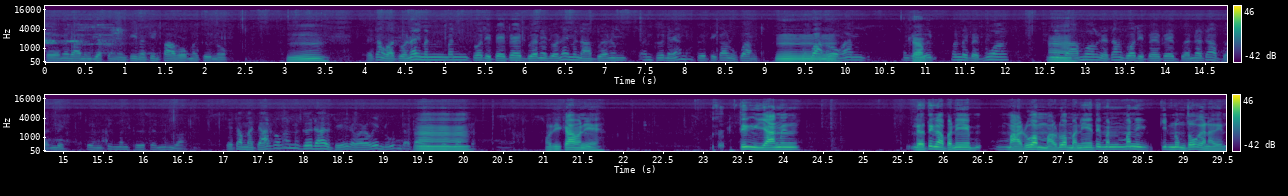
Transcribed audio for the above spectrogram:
เออไม่ได้มันเหยียบอย่างที่นั่นที่ป้าบอกมันคือนกอืมแต่ถ้าว่าตัวไหนมันมันตัวที่เปเปเบื่อในตัวไหนมันหนาเบื่อมันมันคือไหนมันคือตีก้าวลูกกวางอืมลูกกวางรองอะมันครับคือมันไม่แบบมั่วอ่ามันว่ามั่วเดี๋ยวตั้งตัวที่เปเปเบื่อนะถ้าเบื่อแบบตัวที่มันคือตัวมันว่า เดี๋ยวธรรมชาติของมันมันคือได้อยู่ทีแต่ว่าเราเห็นรู้มันได้อ่าโอ้ที่เก้าอันนี่ตึงอีกอย่างหนึ่งเหลือตึงอะปานนี้มารวมมารวมมันนี้ตึงมันมันกินนมโตกันนะทิน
